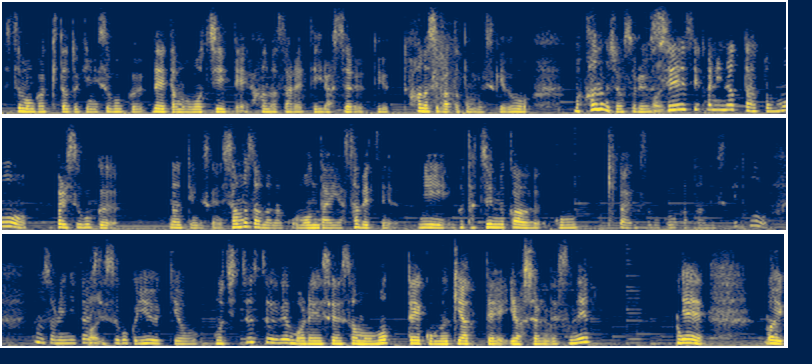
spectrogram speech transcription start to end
う質問が来た時にすごくデータも用いて話されていらっしゃるっていう話があったと思うんですけど、まあ、彼女はそれをはい政治家になった後も、やっぱりすごく、なんていうんですかね、様々なこう問題や差別にまあ立ち向かうこう機会がすごく多かったんですけど、でもそれに対してすごく勇気を持ちつつ、でも冷静さも持ってこう向き合っていらっしゃるんですね。で、まあ、ね。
